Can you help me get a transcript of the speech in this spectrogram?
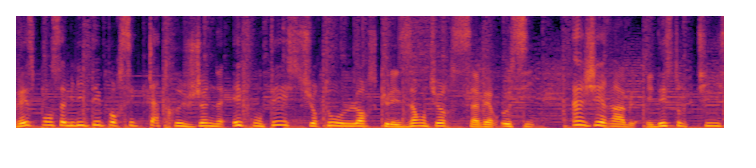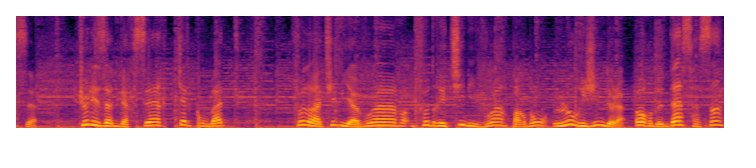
responsabilité pour ces quatre jeunes effrontés, surtout lorsque les aventures s'avèrent aussi ingérables et destructrices que les adversaires qu'elles combattent. Faudra-t-il y faudrait-il y voir, pardon, l'origine de la horde d'assassins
